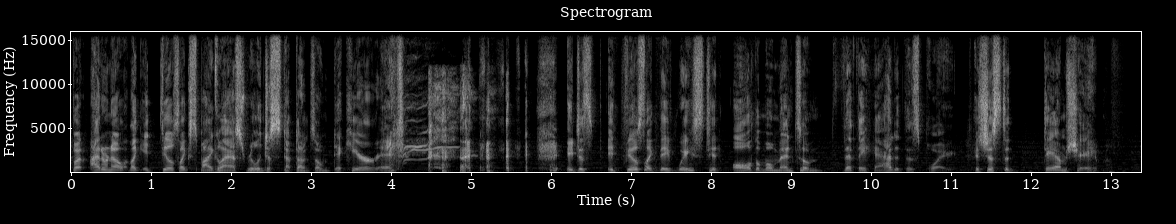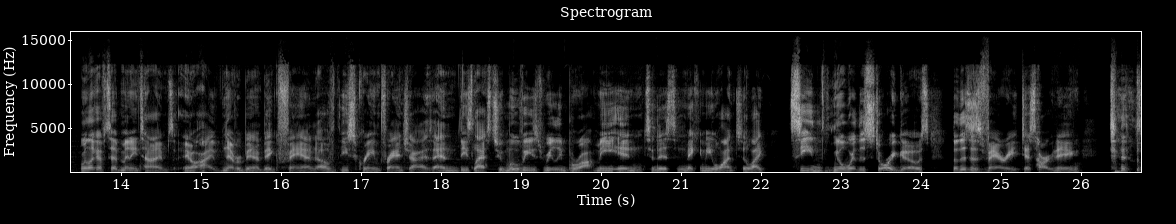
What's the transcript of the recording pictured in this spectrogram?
But I don't know, like it feels like Spyglass really just stepped on its own dick here and it just it feels like they've wasted all the momentum that they had at this point. It's just a damn shame. Well, like I've said many times, you know, I've never been a big fan of the Scream franchise, and these last two movies really brought me into this and making me want to like see, you know, where the story goes. So this is very disheartening to, to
